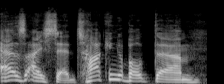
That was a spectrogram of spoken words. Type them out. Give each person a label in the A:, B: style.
A: As I said, talking about um,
